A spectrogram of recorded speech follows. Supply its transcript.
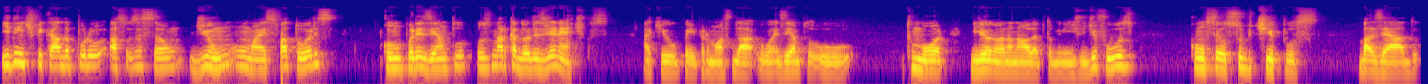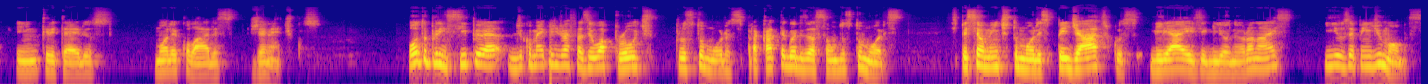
identificada por associação de um ou mais fatores, como por exemplo os marcadores genéticos. Aqui o paper mostra o exemplo, o tumor glioneuronal leptomeníngeo difuso, com seus subtipos baseado em critérios moleculares genéticos. Outro princípio é de como é que a gente vai fazer o approach para os tumores, para a categorização dos tumores, especialmente tumores pediátricos, gliais e glioneuronais e os ependimomas.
